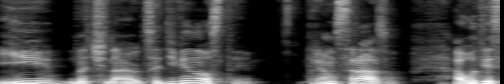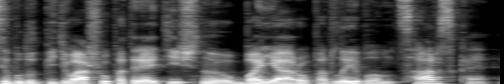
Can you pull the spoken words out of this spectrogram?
и начинаются 90-е. Прям сразу. А вот если будут пить вашу патриотичную бояру под лейблом «Царская»,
